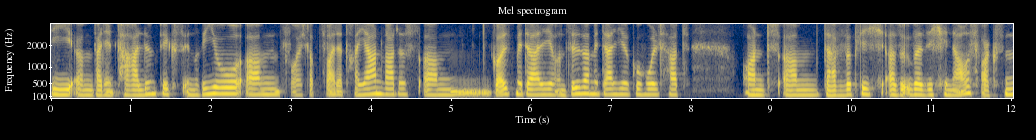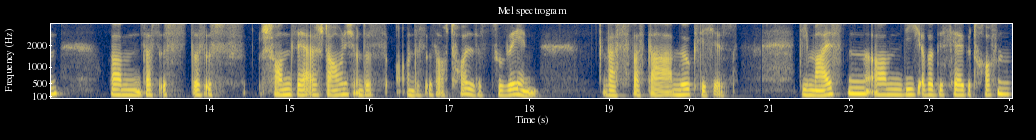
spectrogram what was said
die ähm, bei den Paralympics in Rio ähm, vor, ich glaube, zwei oder drei Jahren war das, ähm, Goldmedaille und Silbermedaille geholt hat und ähm, da wirklich also über sich hinauswachsen. Ähm, das ist das ist schon sehr erstaunlich und das und es ist auch toll, das zu sehen, was was da möglich ist. Die meisten, ähm, die ich aber bisher getroffen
